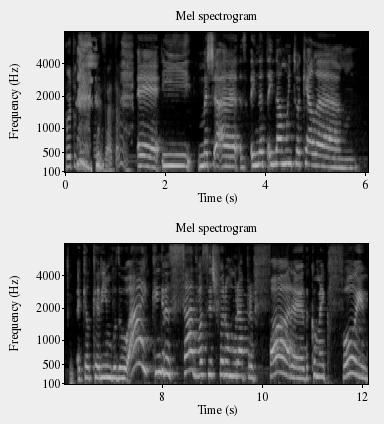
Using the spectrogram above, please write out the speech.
portuguesa. Exatamente. É, e, mas ah, ainda, ainda há muito aquela. hum, Aquele carimbo do ai que engraçado, vocês foram morar para fora, de como é que foi,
